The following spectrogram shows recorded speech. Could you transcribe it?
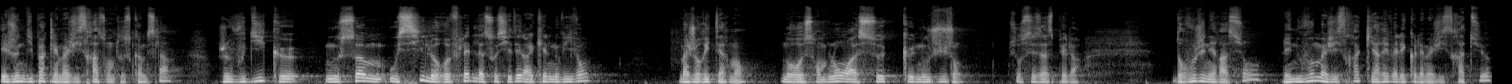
Et je ne dis pas que les magistrats sont tous comme cela. Je vous dis que nous sommes aussi le reflet de la société dans laquelle nous vivons. Majoritairement, nous ressemblons à ceux que nous jugeons sur ces aspects-là. Dans vos générations, les nouveaux magistrats qui arrivent à l'école de magistrature,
